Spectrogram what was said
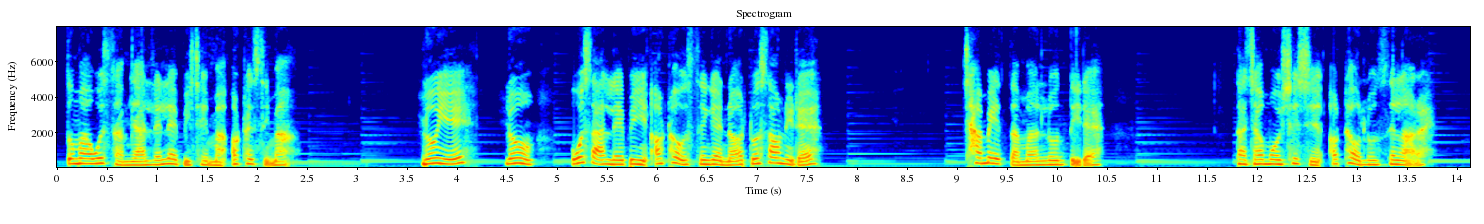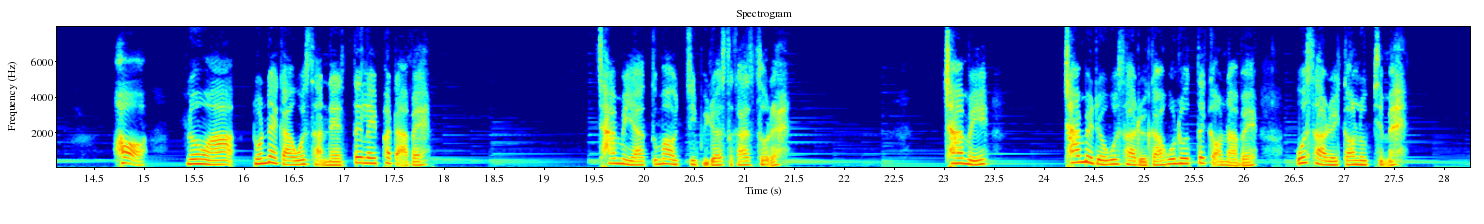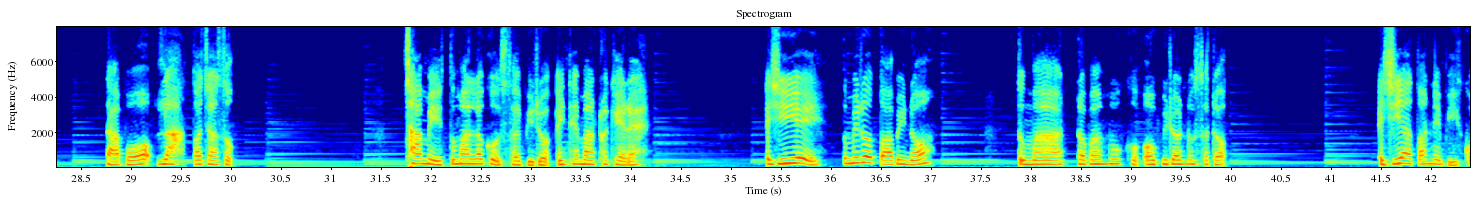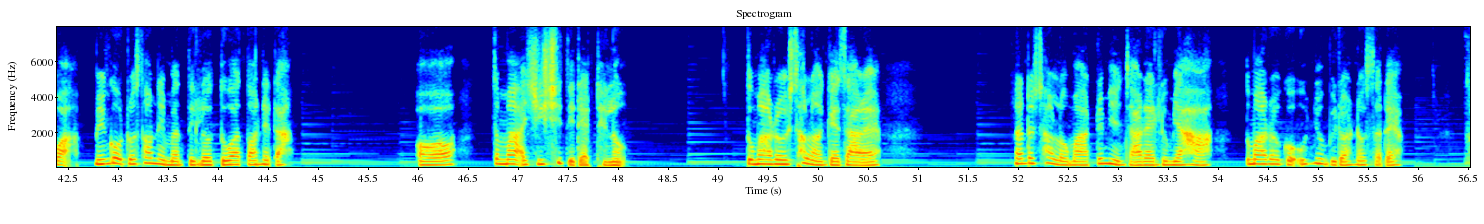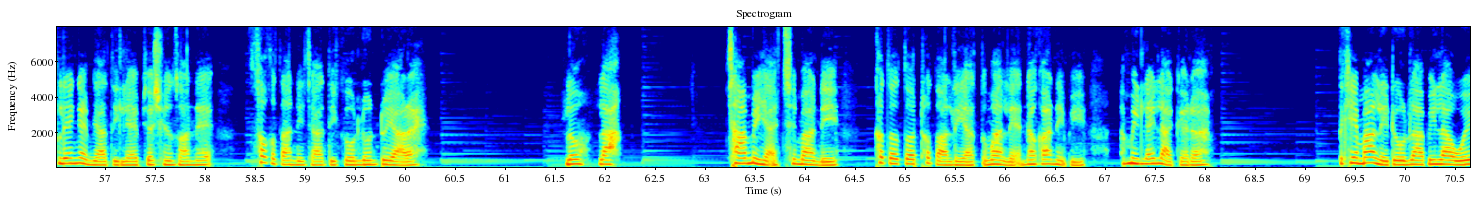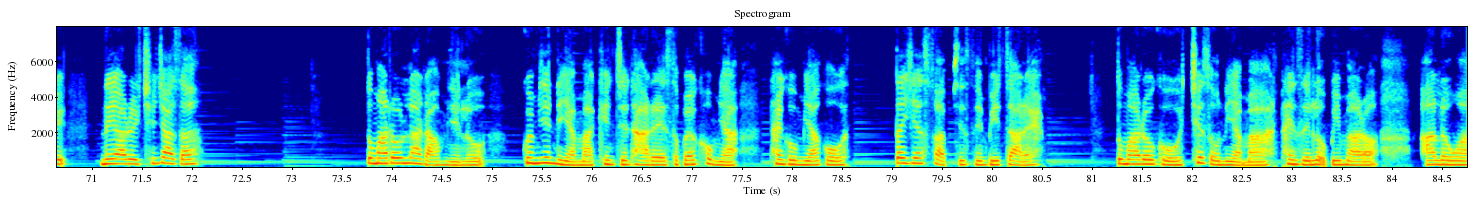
သူမဝစ်စာများလဲလှဲပြီးချိန်မှာအောက်ထက်စီမှာ လွန်ရေလွန်ဝစ်စာလဲပြီးရင်အောက်ထက်ဆင်းခဲ့နော်တွန်းဆောက်နေတယ်ချမေတမန်လွန်တည်တယ်ဒါကြောင့်မို့ရှစ်ရှင်အောက်ထက်လွန်ဆင်းလာတယ်ဟောလွန်ကဒွန်းတဲ့ကဝစ်စာနဲ့တိတ်လိုက်ဖတ်တာပဲချမေကသူမကိုကြည့်ပြီးတော့စကားဆိုတယ်ချမေချမေတို့ဝစ်စာတွေကဝလို့တိတ်ကောင်းတာပဲဝစ်စာတွေကောင်းလို့ဖြစ်မယ်ဒါပေါ့လာတော့ကြစို့ ချမေသူမလက်ကိုဆွဲပြီးတော့အိမ်ထဲမှာထွက်ခဲ့တယ်အကြီးရေသမီးတို့သွားပြီနော်သူမတပတ်မှုကိုအုပ်ပြီးတော့နှုတ်ဆက်တော့အကြီးကသွားနေပြီကွာမင်းကိုတွတ်ဆောက်နေမှသိလို့သူကသွားနေတာအော်ကျမအကြီးရှိသေးတယ်ထင်လို့သူမတို့ဆောက်လွန်ခဲ့ကြတယ်လမ်းတစ်ချောက်လုံးမှာတွေ့မြင်ကြတဲ့လူများဟာသူမတို့ကိုဥညွတ်ပြီးတော့နှုတ်ဆက်တယ်ကလေးငယ်များသည်လည်းပျော်ရွှင်စွာနဲ့ဆော့ကစားနေကြသည်ကိုလွန်းတွေ့ရတယ် လွန်းလာချားမေရအချစ်မနေခတ်တော်တော်ထွက်သွားလေရသူမလည်းအနောက်ကနေပြီးအမိလိုက်လာခဲ့တယ်တခင်မလေးတို့လာပြီးလာဝေးနေရာတွေချင်းကြစမ်းသူမတို့လာတော့မြင်လို့ကွင်းပြစ်နေရာမှာခင်းကျင်းထားတဲ့စပွဲခုံများထိုင်ခုံများကိုတက်ရက်စွာပြင်ဆင်ပေးကြတယ်သူမတို့ကိုချစ်စုံနေရာမှာထိုင်စင်လို့ပြီးမှတော့အားလုံးက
